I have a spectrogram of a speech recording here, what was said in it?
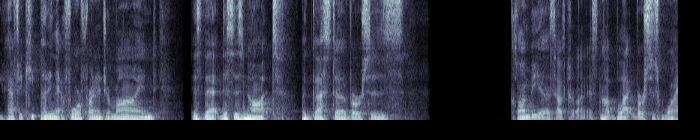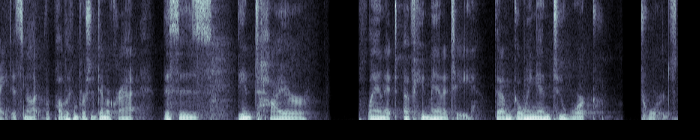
you have to keep putting that forefront in your mind, is that this is not Augusta versus Columbia, South Carolina. It's not black versus white. It's not Republican versus Democrat. This is the entire planet of humanity that I'm going in to work towards.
